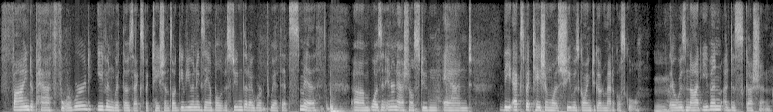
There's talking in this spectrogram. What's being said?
find a path forward even with those expectations. I'll give you an example of a student that i worked with at smith um, was an international student and the expectation was she was going to go to medical school. There was not even a discussion.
